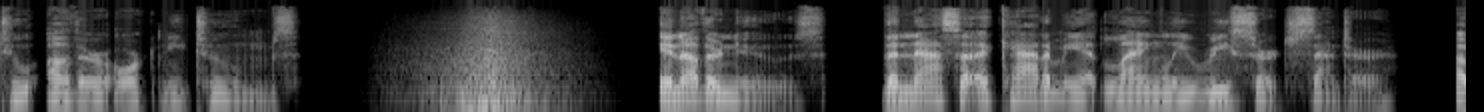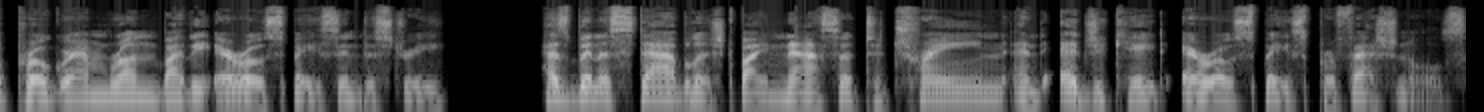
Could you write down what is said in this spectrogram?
to other Orkney tombs. In other news, the NASA Academy at Langley Research Center, a program run by the aerospace industry, has been established by NASA to train and educate aerospace professionals.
